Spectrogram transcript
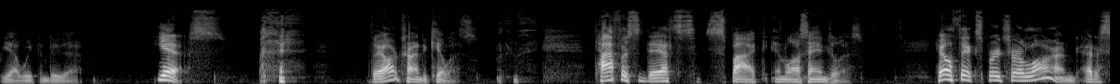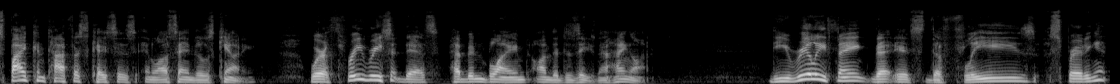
Yeah, we can do that. Yes. they are trying to kill us. Typhus deaths spike in Los Angeles. Health experts are alarmed at a spike in typhus cases in Los Angeles County, where three recent deaths have been blamed on the disease. Now, hang on. Do you really think that it's the fleas spreading it?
